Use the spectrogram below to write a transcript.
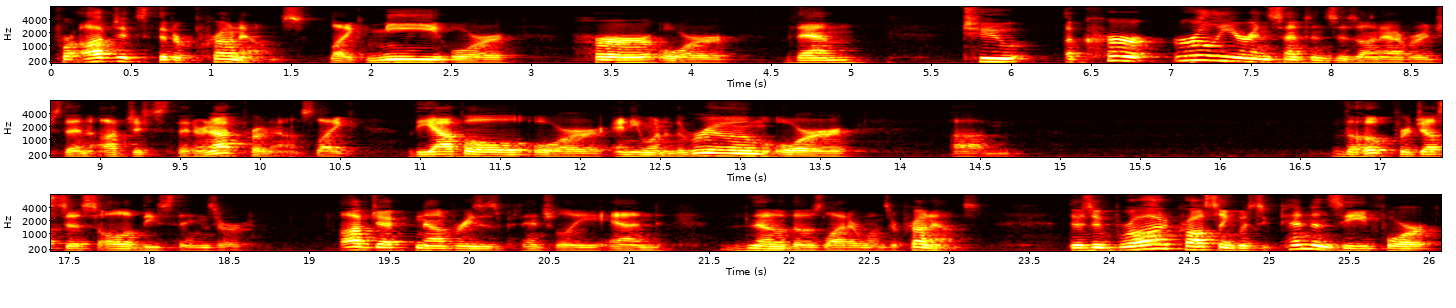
for objects that are pronouns, like me or her or them, to occur earlier in sentences on average than objects that are not pronouns, like the apple or anyone in the room or um, the hope for justice. All of these things are object noun phrases potentially, and none of those latter ones are pronouns. There's a broad cross-linguistic tendency for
